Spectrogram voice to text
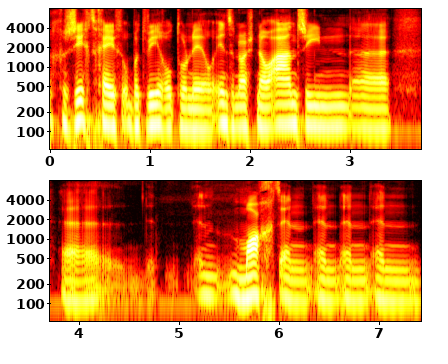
gezicht geeft op het wereldtoneel, internationaal aanzien, en macht en, en, en, en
